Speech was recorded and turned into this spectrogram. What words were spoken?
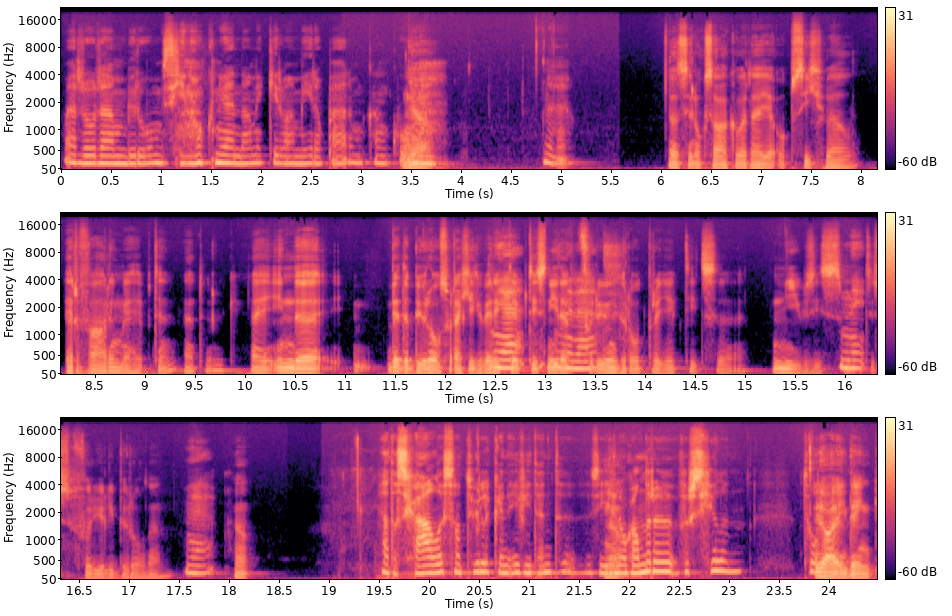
waardoor dat een bureau misschien ook nu en dan een keer wat meer op adem kan komen. Ja. Ja, ja. Dat zijn ook zaken waar je op zich wel ervaring mee hebt, hè, natuurlijk. In de, bij de bureaus waar je gewerkt Ja, hebt, het is niet dat voor u een groot project iets eh, nieuws is. Nee. Het is voor jullie bureau dan. Ja. Ja. ja, de schaal is natuurlijk een evidente. Zie je Ja. nog andere verschillen? Ja, ik denk,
